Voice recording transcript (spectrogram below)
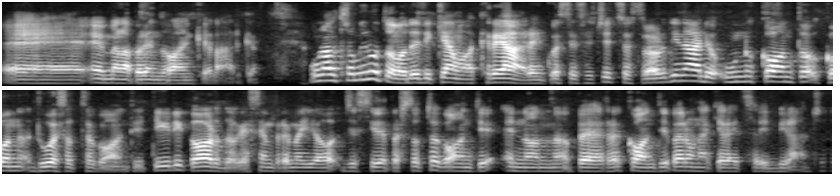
eh, e me la prendo anche larga. Un altro minuto lo dedichiamo a creare in questo esercizio straordinario un conto con due sottoconti. Ti ricordo che è sempre meglio gestire per sottoconti e non per conti per una chiarezza di bilancio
